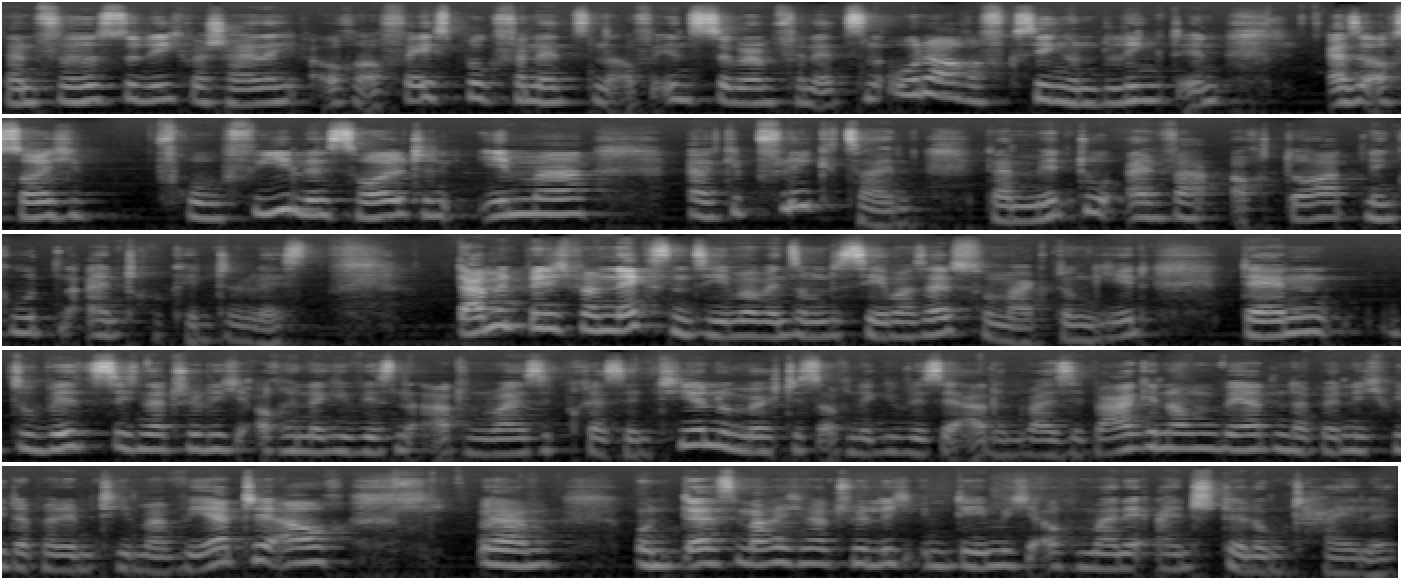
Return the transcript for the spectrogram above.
dann wirst du dich wahrscheinlich auch auf Facebook vernetzen, auf Instagram vernetzen oder auch auf Xing und LinkedIn. Also auch solche Profile sollten immer äh, gepflegt sein, damit du einfach auch dort einen guten Eindruck hinterlässt damit bin ich beim nächsten Thema, wenn es um das Thema Selbstvermarktung geht. Denn du willst dich natürlich auch in einer gewissen Art und Weise präsentieren. Du möchtest auf eine gewisse Art und Weise wahrgenommen werden. Da bin ich wieder bei dem Thema Werte auch. Ähm, und das mache ich natürlich, indem ich auch meine Einstellung teile.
